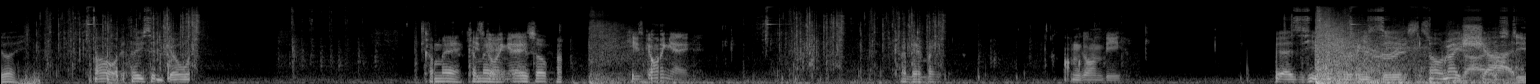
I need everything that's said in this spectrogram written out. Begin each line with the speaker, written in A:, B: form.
A: Oh, I thought you said go.
B: Come here, come
C: He's
B: here.
C: going
B: A A's open.
C: He's going A.
B: God damn it.
C: I'm going B.
A: Yeah, he's, he's, he's, he's, oh, nice
D: Nice,
A: shot.
D: dude.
